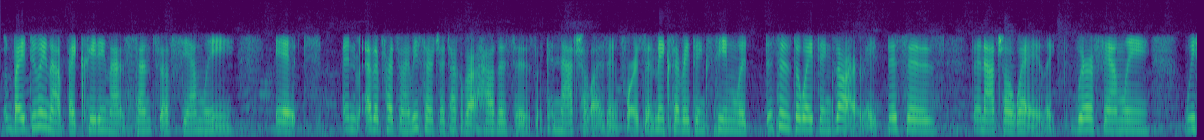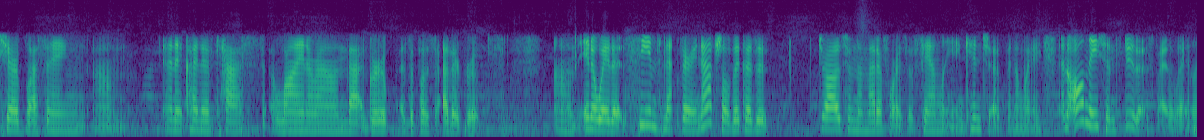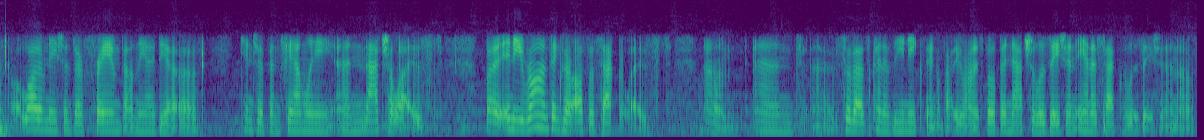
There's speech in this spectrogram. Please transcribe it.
by doing that, by creating that sense of family, it in other parts of my research, I talk about how this is like a naturalizing force. It makes everything seem like this is the way things are, right? This is the natural way. Like we're a family, we share a blessing, um, and it kind of casts a line around that group as opposed to other groups um, in a way that seems na- very natural because it draws from the metaphors of family and kinship in a way. And all nations do this, by the way. Like a lot of nations are framed on the idea of kinship and family and naturalized. But in Iran, things are also sacralized. Um, and uh, so that's kind of the unique thing about Iran. It's both a naturalization and a sacralization of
